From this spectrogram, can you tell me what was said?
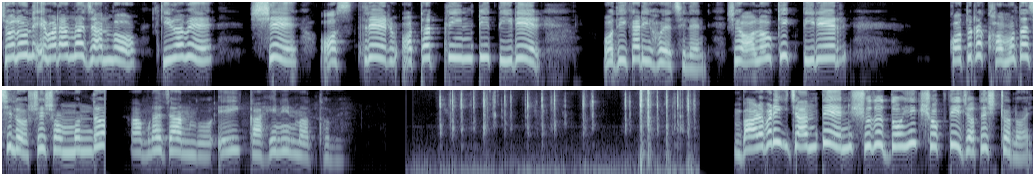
চলুন এবার আমরা জানব কীভাবে সে অস্ত্রের, অর্থাৎ তিনটি তীরের অধিকারী হয়েছিলেন। সে অলৌকিক তীরের কতটা ক্ষমতা ছিল সে সম্বন্ধে আমরা জানব এই কাহিনীর মাধ্যমে। বারবারিক জানতেন শুধু দৈহিক শক্তি যথেষ্ট নয়,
